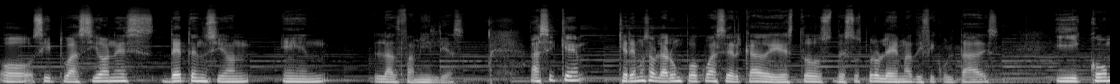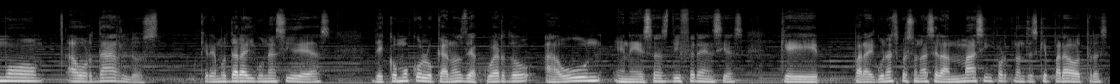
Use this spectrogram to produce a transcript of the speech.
o situaciones de tensión en las familias. Así que queremos hablar un poco acerca de estos, de estos problemas, dificultades y cómo abordarlos. Queremos dar algunas ideas de cómo colocarnos de acuerdo aún en esas diferencias que para algunas personas serán más importantes que para otras,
